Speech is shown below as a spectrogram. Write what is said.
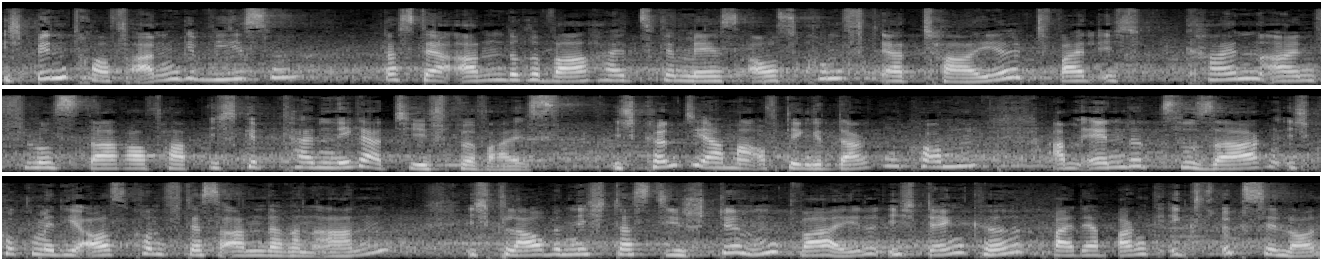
ich bin darauf angewiesen, dass der andere wahrheitsgemäß Auskunft erteilt, weil ich keinen Einfluss darauf habe. Es gibt keinen Negativbeweis. Ich könnte ja mal auf den Gedanken kommen, am Ende zu sagen, ich gucke mir die Auskunft des anderen an. Ich glaube nicht, dass die stimmt, weil ich denke, bei der Bank XY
